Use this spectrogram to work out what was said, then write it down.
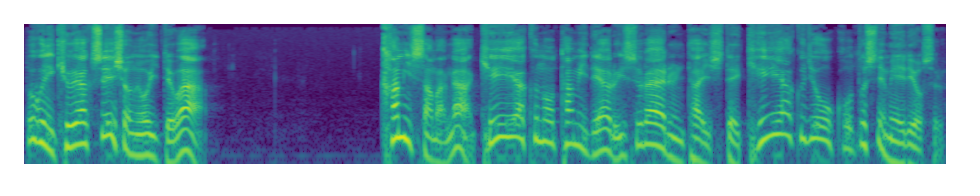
特に旧約聖書においては、神様が契約の民であるイスラエルに対して契約条項として命令をする。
